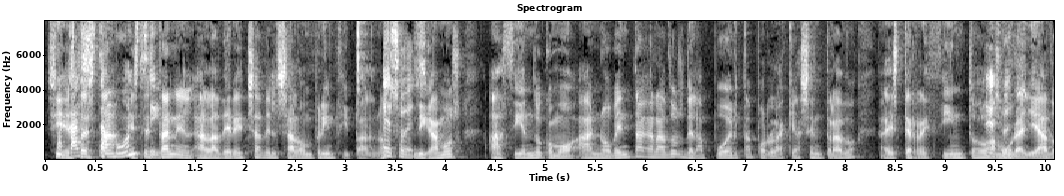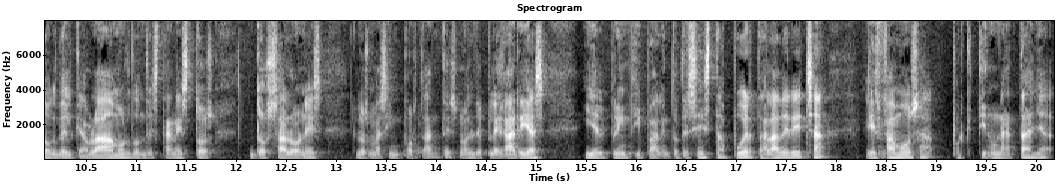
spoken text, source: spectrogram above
Sí, esta está, sí. está en el- a la derecha del salón principal, ¿no? Eso es. Digamos, haciendo como a 90 grados de la puerta por la que has entrado a este recinto Eso es. amurallado del que hablábamos, donde están estos dos salones los más importantes, ¿no? El de plegarias y el principal. Entonces, esta puerta a la derecha es famosa porque tiene una talla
